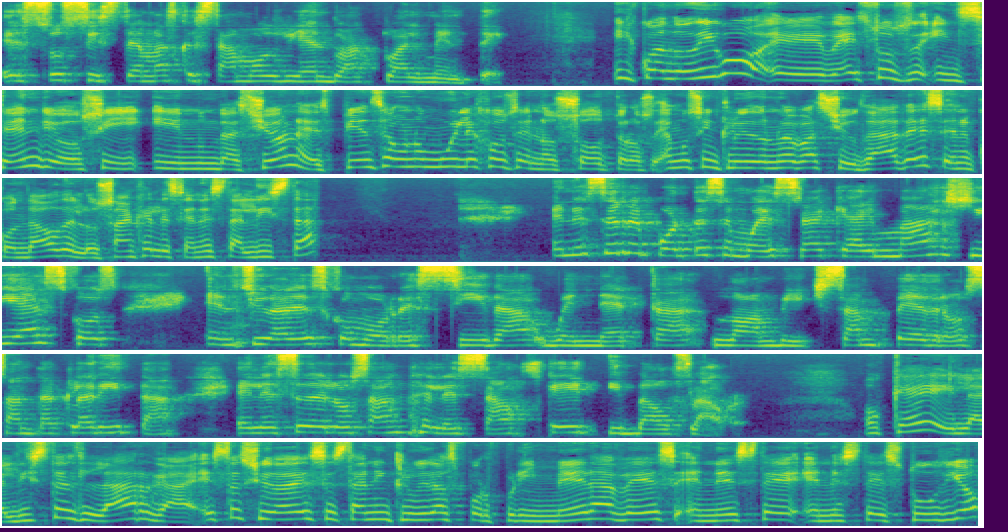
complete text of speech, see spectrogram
estos sistemas que estamos viendo actualmente. Y cuando digo eh, estos incendios y inundaciones, piensa uno muy lejos de nosotros. ¿Hemos incluido nuevas ciudades en el condado de Los Ángeles en esta lista? En este reporte se muestra que hay más riesgos en ciudades como Reseda, Winnetka, Long Beach, San Pedro, Santa Clarita, el este de Los Ángeles, Southgate y Bellflower. Ok, la lista es larga. ¿Estas ciudades están incluidas por primera vez en este, en este estudio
